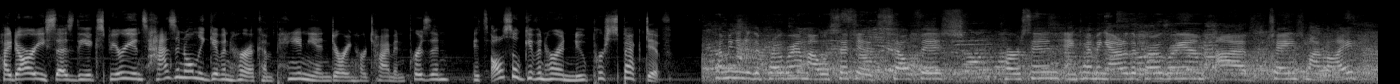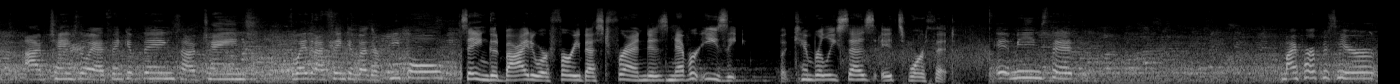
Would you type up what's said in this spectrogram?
Haidari says the experience hasn't only given her a companion during her time in prison, it's also given her a new perspective. Coming into the program, I was such a selfish person, and coming out of the program, I've changed my life. I've changed the way I think of things. I've changed the way that I think of other people. Saying goodbye to her furry best friend is never easy, but Kimberly says it's worth it. It means that my purpose here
